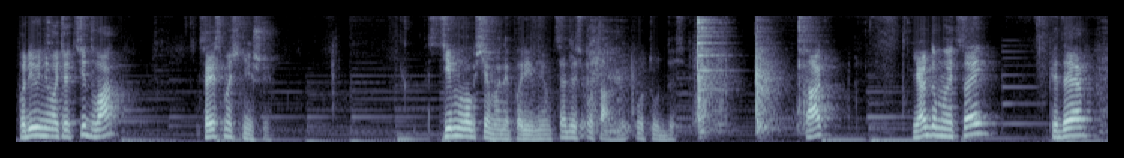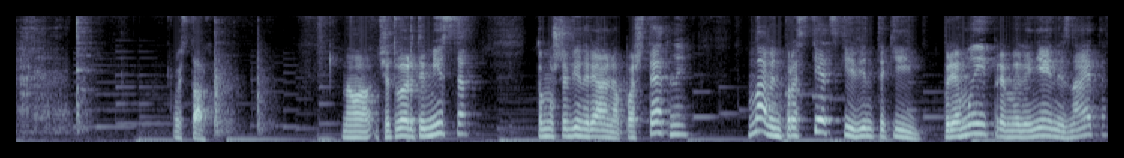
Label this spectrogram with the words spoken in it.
порівнювати оці два, цей смачніший. З цим взагалі ми не порівнюємо. Це десь отак, отут десь. Так. Я думаю, цей піде ось так. На четверте місце. Тому що він реально паштетний. На, він простецький, він такий прямий, прямолінійний, знаєте.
